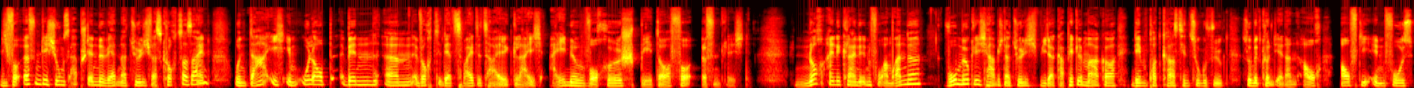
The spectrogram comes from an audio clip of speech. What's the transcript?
die Veröffentlichungsabstände werden natürlich was kürzer sein. Und da ich im Urlaub bin, ähm, wird der zweite Teil gleich eine Woche später veröffentlicht. Noch eine kleine Info am Rande. Womöglich habe ich natürlich wieder Kapitelmarker dem Podcast hinzugefügt. Somit könnt ihr dann auch auf die Infos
